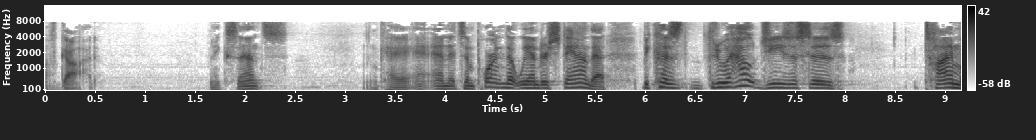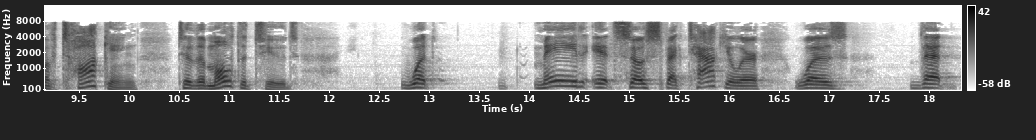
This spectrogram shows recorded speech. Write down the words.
of God. Make sense? Okay, and it's important that we understand that because throughout Jesus' time of talking to the multitudes, what made it so spectacular was that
